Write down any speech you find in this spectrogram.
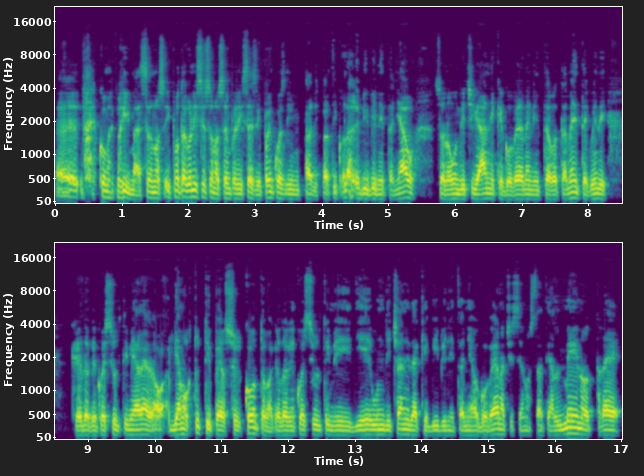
Eh, come prima, sono, i protagonisti sono sempre gli stessi, poi in, questo, in particolare Bibi Netanyahu sono 11 anni che governa ininterrottamente, quindi credo che in questi ultimi anni, abbiamo tutti perso il conto, ma credo che in questi ultimi 10-11 anni da che Bibi Netanyahu governa ci siano stati almeno tre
